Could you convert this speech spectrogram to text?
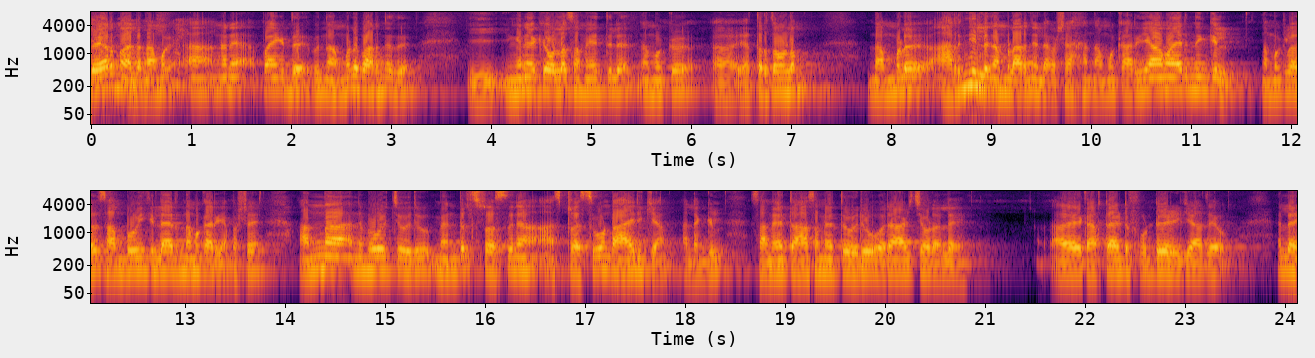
വേറൊന്നുമല്ല നമുക്ക് അങ്ങനെ ഭയങ്കര ഇപ്പം നമ്മൾ പറഞ്ഞത് ഈ ഇങ്ങനെയൊക്കെ ഉള്ള സമയത്തിൽ നമുക്ക് എത്രത്തോളം നമ്മൾ അറിഞ്ഞില്ല നമ്മൾ അറിഞ്ഞില്ല പക്ഷെ നമുക്കറിയാമായിരുന്നെങ്കിൽ നമുക്കത് സംഭവിക്കില്ലായിരുന്നു നമുക്കറിയാം. പക്ഷെ അന്ന് അനുഭവിച്ച ഒരു മെന്റൽ സ്ട്രെസ്സിന് സ്ട്രെസ് കൊണ്ടായിരിക്കാം അല്ലെങ്കിൽ സമയത്ത് ആ സമയത്ത് ഒരു ഒരാഴ്ചയോളം അല്ലേ അതായത് കറക്റ്റായിട്ട് ഫുഡ് കഴിക്കാതെയോ അല്ലേ?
